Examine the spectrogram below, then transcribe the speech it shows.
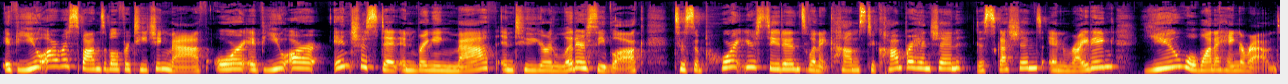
If you are responsible for teaching math or if you are interested in bringing math into your literacy block to support your students when it comes to comprehension, discussions, and writing, you will want to hang around.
